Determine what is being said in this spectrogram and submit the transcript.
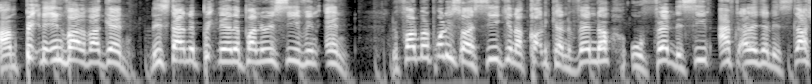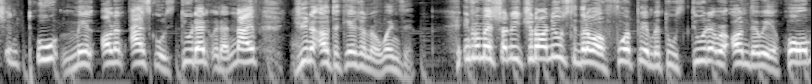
And Pitney involved again. This time the Pitney on the receiving end. The Falmouth police are seeking a cotton candy vendor who fled the scene after allegedly slashing two male Holland High School students with a knife during an altercation on Wednesday. Information reaching our news that about 4 p.m. the two students were on their way home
